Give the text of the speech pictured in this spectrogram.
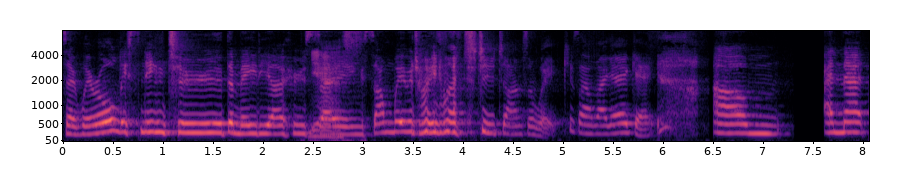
So we're all listening to the media who's yes. saying somewhere between one to two times a week. So I'm like, okay. Um, and that,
